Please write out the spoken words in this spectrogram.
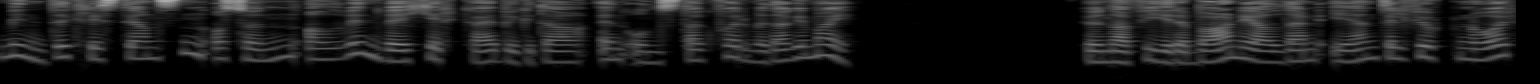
Minde Kristiansen og sønnen Alvin ved kirka i bygda en onsdag formiddag i mai. Hun har fire barn i alderen 1 til 14 år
